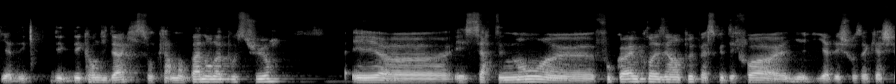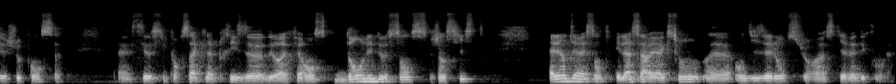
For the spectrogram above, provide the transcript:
il y a des, candidats qui sont clairement pas dans la posture. Et, euh, et certainement, euh, faut quand même creuser un peu parce que des fois, il y, a des choses à cacher, je pense. C'est aussi pour ça que la prise de référence dans les deux sens, j'insiste, elle est intéressante. Et là, sa réaction en disait long sur ce qu'il y avait à découvrir.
